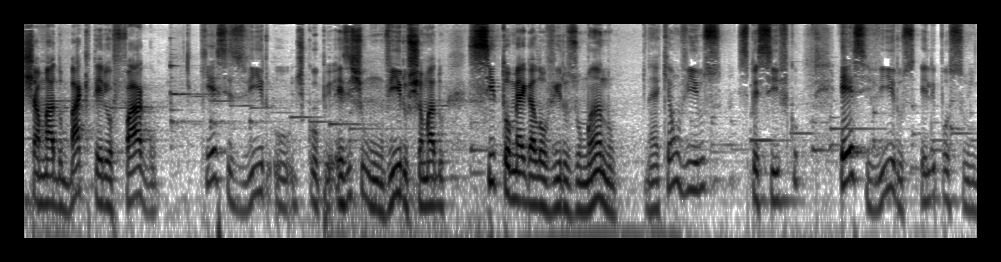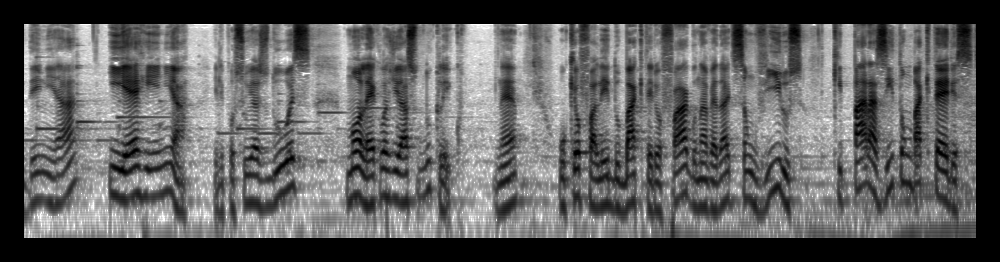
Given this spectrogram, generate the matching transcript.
chamado bacteriofago que esses vírus, desculpe, existe um vírus chamado citomegalovírus humano, né, que é um vírus específico. Esse vírus ele possui DNA e RNA. Ele possui as duas moléculas de ácido nucleico, né? O que eu falei do bacteriofago, na verdade, são vírus que parasitam bactérias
